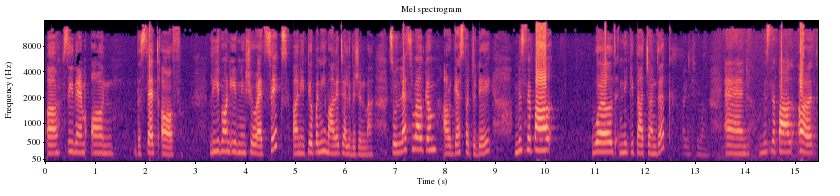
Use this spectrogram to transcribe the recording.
uh, see them on the set of Livon evening show at 6 on Ethiopian Himalaya Television, ma. So let's welcome our our for today, Miss Nepal World Nikita Nikita thank you, you and Miss Nepal Earth,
